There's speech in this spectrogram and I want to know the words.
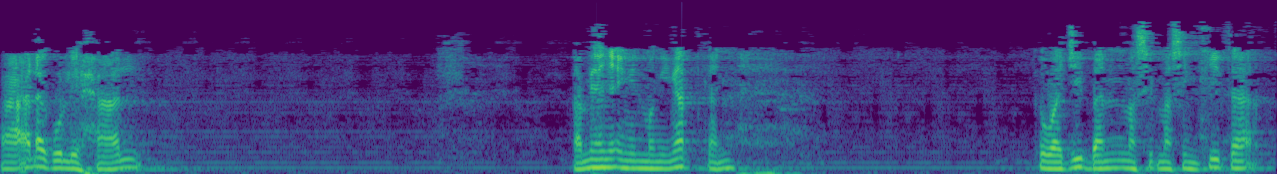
Ada kulli hal kami hanya ingin mengingatkan kewajiban masing-masing kita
